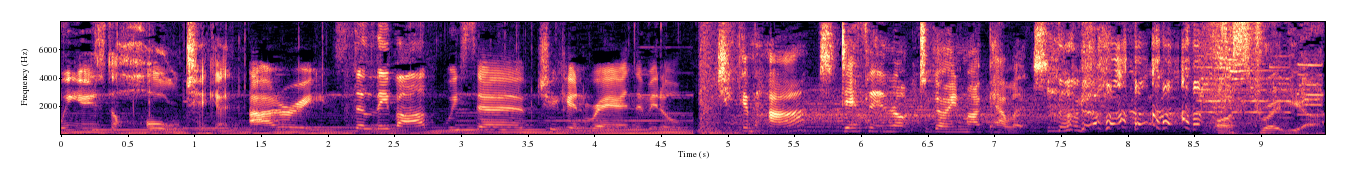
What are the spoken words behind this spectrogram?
We use the whole chicken, arteries, the liver. We serve chicken rare in the middle. Chicken heart, definitely not to go in my palate. Australia,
